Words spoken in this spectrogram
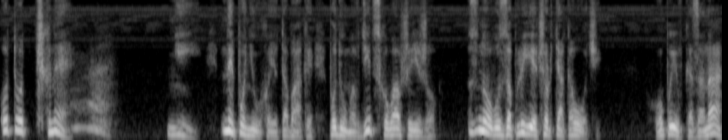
ото чхне. Ні, не понюхаю табаки, подумав дід, сховавши ріжок. Знову заплює чортяка очі. Хопив казана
